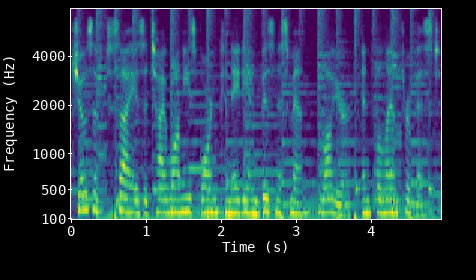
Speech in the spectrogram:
Joseph Tsai is a Taiwanese-born Canadian businessman, lawyer, and philanthropist.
